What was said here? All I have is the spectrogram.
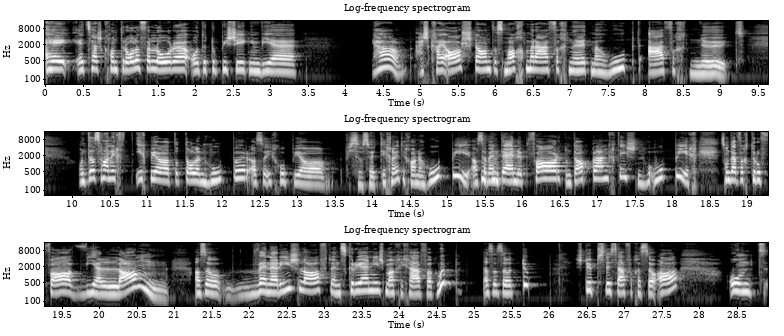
hey, jetzt hast du Kontrolle verloren oder du bist irgendwie, ja, hast keinen Anstand, das macht man einfach nicht, man hupt einfach nicht. Und das habe ich, ich bin ja total ein Huper, also ich hupe ja, wieso sollte ich nicht, ich habe einen Hupi. Also wenn der nicht fährt und abgelenkt ist, dann hupe ich. Es kommt einfach darauf an, wie lang. Also wenn er einschläft, wenn es grün ist, mache ich einfach hup, also so tup, stüpsel es einfach so an. Und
